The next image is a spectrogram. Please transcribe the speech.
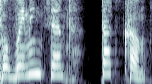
på winningtemp.com.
